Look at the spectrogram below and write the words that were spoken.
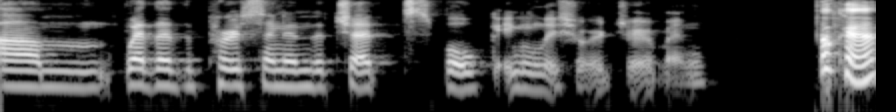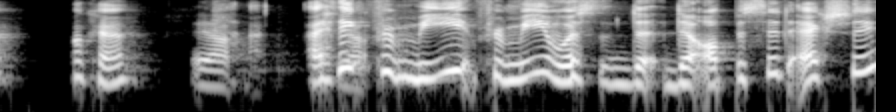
um whether the person in the chat spoke english or german Okay. Okay. Yeah I think for me, for me, it was the, the opposite actually.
